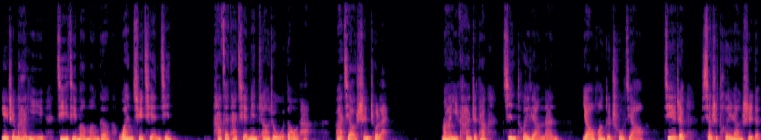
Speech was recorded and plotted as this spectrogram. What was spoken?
一只蚂蚁急急忙忙地弯曲前进。他在他前面跳着舞逗他，把脚伸出来。蚂蚁看着他进退两难，摇晃着触角，接着像是退让似的，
